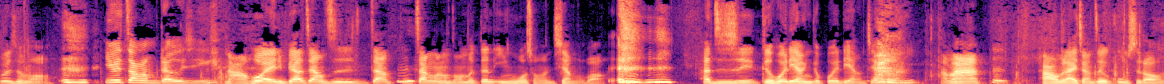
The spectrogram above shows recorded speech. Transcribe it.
为什么？因为蟑螂比较恶心。哪会？你不要这样子，蟑蟑螂长得跟萤火虫很像，好不好？它只是一个会亮，一个不会亮，这样 好吗？好，我们来讲这个故事喽。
